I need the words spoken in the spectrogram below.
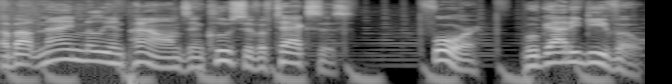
About 9 million pounds inclusive of taxes. 4. Bugatti Divo.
